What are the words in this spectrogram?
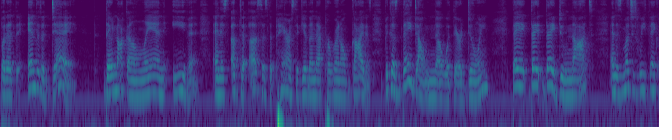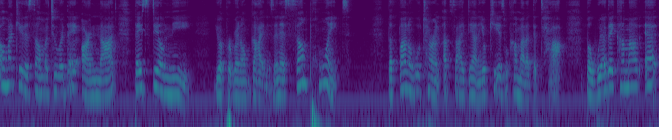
But at the end of the day, they're not going to land even. And it's up to us as the parents to give them that parental guidance because they don't know what they're doing. They they they do not. And as much as we think, oh, my kid is so mature, they are not. They still need your parental guidance. And at some point, the funnel will turn upside down and your kids will come out at the top. But where they come out at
